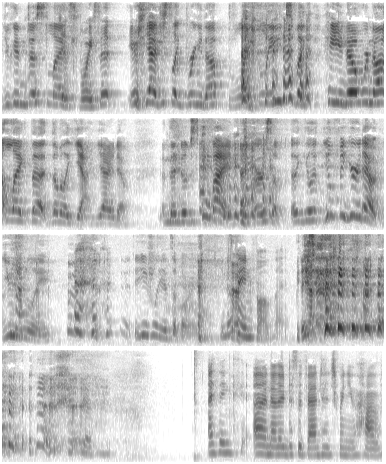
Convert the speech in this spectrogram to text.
you can just like just voice it. Yeah, just like bring it up lightly. just like, hey, you know, we're not like that. They'll be like, yeah, yeah, I know. And then you'll just be fine or something. Like, you'll, you'll figure it out. Usually, it usually ends up alright. You know. It's painful, but Yeah. I think another disadvantage when you have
